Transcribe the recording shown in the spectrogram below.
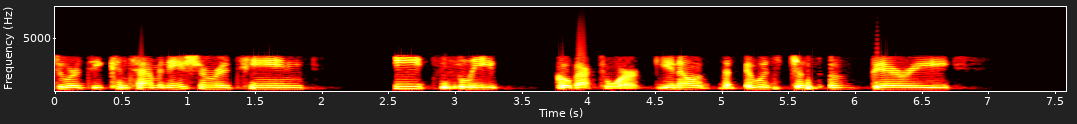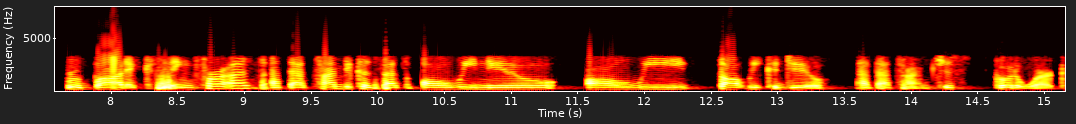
do our decontamination routine, eat, sleep, go back to work. You know, it was just a very robotic thing for us at that time because that's all we knew, all we thought we could do at that time, just go to work.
